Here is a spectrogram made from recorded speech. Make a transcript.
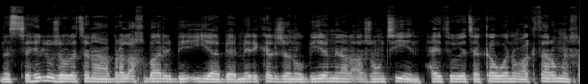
نستهل جولتنا عبر الأخبار البيئية بأمريكا الجنوبية من الأرجنتين حيث يتكون أكثر من 75%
